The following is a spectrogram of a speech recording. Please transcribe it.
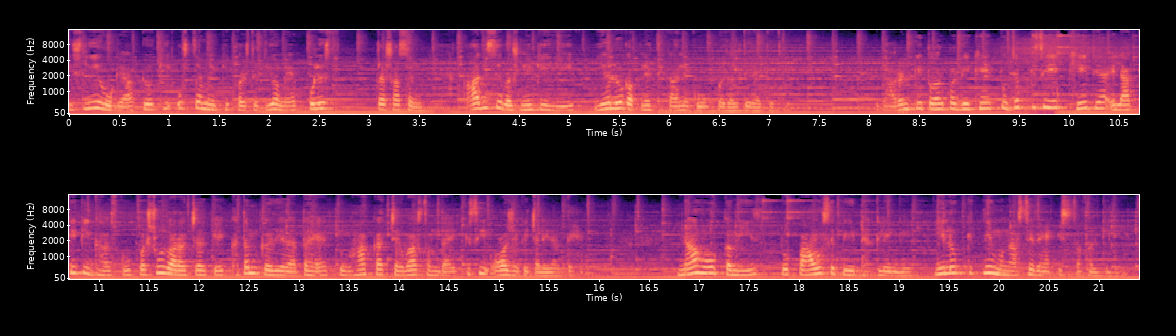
इसलिए हो गया क्योंकि उस समय की परिस्थितियों में पुलिस, प्रशासन आदि से बचने के लिए यह लोग अपने ठिकाने को बदलते रहते थे। उदाहरण के तौर पर देखें तो जब किसी एक खेत या इलाके की घास को पशुओं द्वारा चर के खत्म कर दिया जाता है तो वहाँ का चरवा समुदाय किसी और जगह चले जाते हैं। ना हो कमीज तो पाँव से पेट ढक लेंगे। ये लोग कितने मुनासिब हैं इस सफ़र के लिए।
